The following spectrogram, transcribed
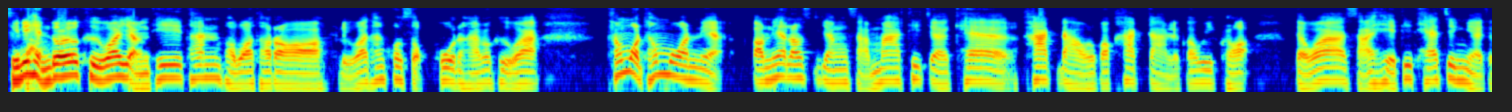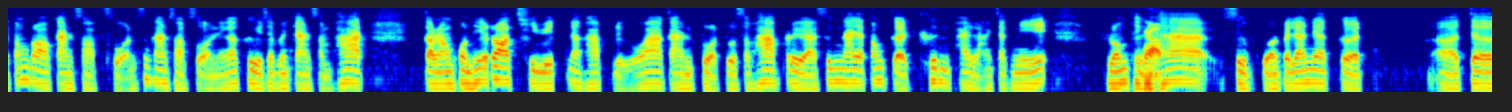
สิ่งที่เห็นด้วยก็คือว่าอย่างที่ท่านผบทรหรือว่าท่านโฆษกพูดนะครับก็คือว่าทั้งหมดทั้งมวลเนี่ย ตอนนี้เรายังสามารถที่จะแค่คาดเดาแล้วก็คาดการแล้วก็วิเคราะห์ แต่ว่าสาเหตุที่แท้จริงเนี่ยจะต้องรอการสอบสวน ซึ่งการสอบสวนเนี่ยก็คือจะเป็นการสัมภาษณ์กำลังพลที่รอดชีวิตนะครับ หรือว่าการตรวจดูสภาพเรือ ซึ่งน่าจะต้องเกิดขึ้นภายหลังจากนี้รวมถึงถ้าสืบสวนไปแล้วเนี่ยเกิดเจอ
